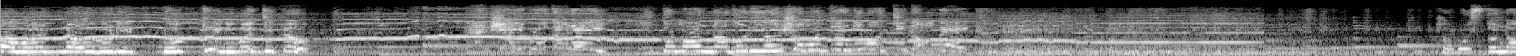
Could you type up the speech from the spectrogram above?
আমার নগরী দুঃখে নিমজ্জিত সেই প্রকারেই তোমার নগরীয় সমুদ্রে নিমজ্জিত হবে। সমস্ত নগর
